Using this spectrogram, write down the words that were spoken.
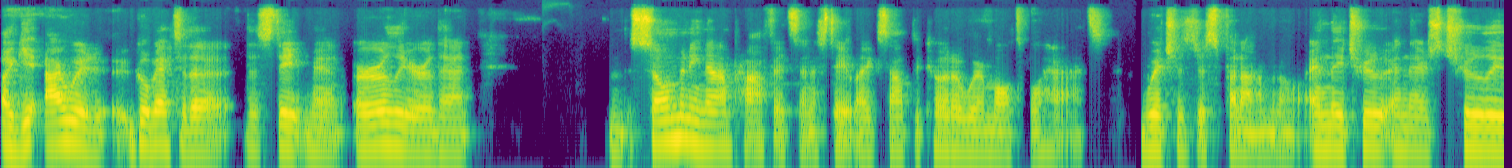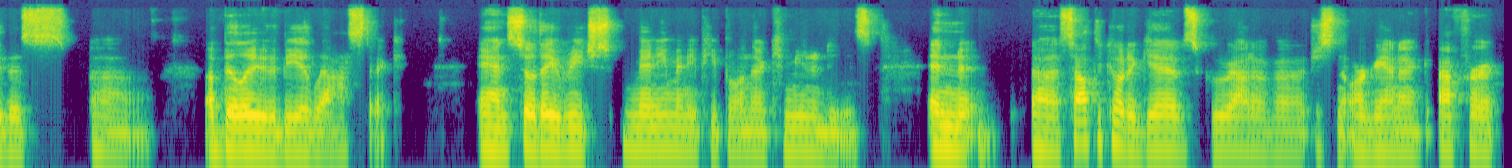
Again, I would go back to the, the statement earlier that so many nonprofits in a state like South Dakota wear multiple hats, which is just phenomenal. And they true and there's truly this uh, ability to be elastic and so they reach many, many people in their communities. And uh, South Dakota Gives grew out of a, just an organic effort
